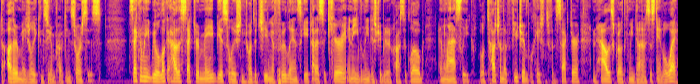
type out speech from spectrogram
to other majorly consumed protein sources. Secondly, we will look at how this sector may be a solution towards achieving a food landscape that is secure and evenly distributed across the globe. And lastly, we will touch on the future implications for the sector and how this growth can be done in a sustainable way.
